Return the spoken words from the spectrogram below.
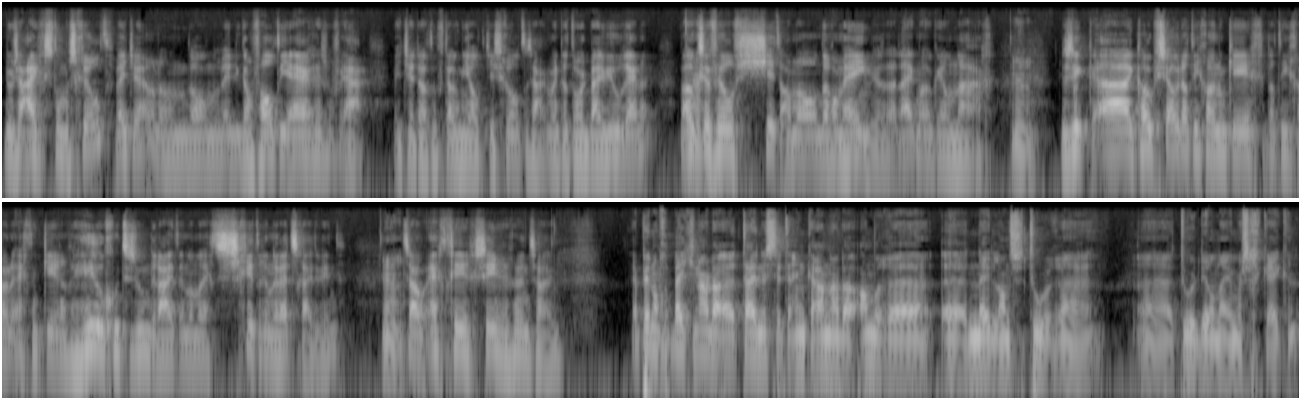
door zijn eigen stomme schuld, weet je wel. Dan, dan, weet ik, dan valt hij ergens. Of ja, weet je, dat hoeft ook niet altijd je schuld te zijn. Maar dat hoort bij wielrennen. Maar ook Ja. zoveel shit allemaal daaromheen. Dat lijkt me ook heel naar. Ja. Dus ik, eh, ik hoop zo dat hij gewoon een keer... Dat hij gewoon echt een keer een heel goed seizoen draait. En dan een echt schitterende wedstrijd wint. Ja. Het zou echt zeer gegund zijn. Heb je nog een beetje naar de, eh, tijdens dit NK naar de andere eh, Nederlandse tour, tourdeelnemers gekeken?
